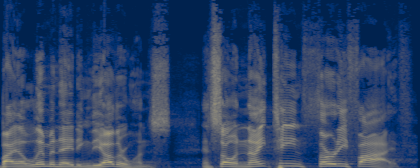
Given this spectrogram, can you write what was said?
by eliminating the other ones. And so in 1935,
